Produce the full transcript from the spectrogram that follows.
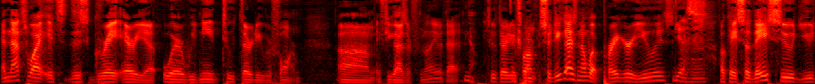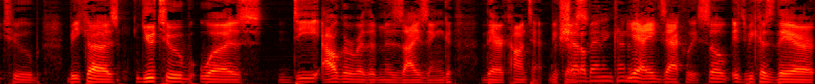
and that's why it's this gray area where we need 230 reform. Um, if you guys are familiar with that, No. 230 reform. So, do you guys know what PragerU is? yes, Okay, so they sued YouTube because YouTube was de-algorithmizing their content because shadow banning kind of. yeah, exactly. So it's because they're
